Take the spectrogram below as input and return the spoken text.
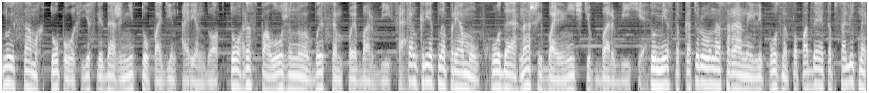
одну из самых топовых, если даже не топ-1 аренду авто, расположенную в СМП Барвиха. Конкретно прямо у входа нашей больнички в Барвихе. То место, в которое у нас рано или поздно попадает абсолютно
